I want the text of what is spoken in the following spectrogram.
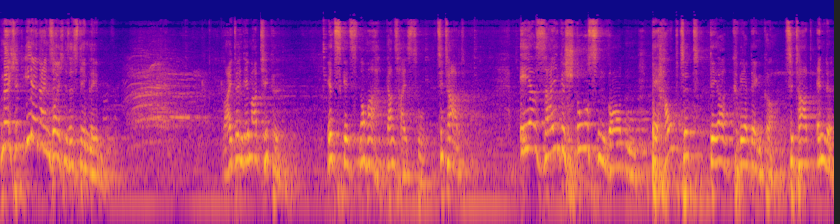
möchtet ihr in einem solchen System leben? Weiter in dem Artikel. Jetzt geht es nochmal ganz heiß zu. Zitat. Er sei gestoßen worden, behauptet der Querdenker. Zitat Ende.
